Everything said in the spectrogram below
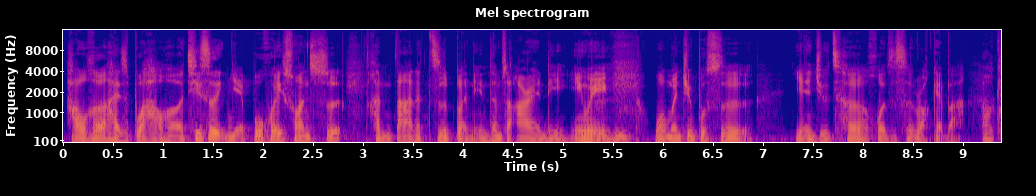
好喝还是不好喝？其实也不会算是很大的资本，in terms of R&D，因为我们就不是。研究车或者是 rocket 吧，OK，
